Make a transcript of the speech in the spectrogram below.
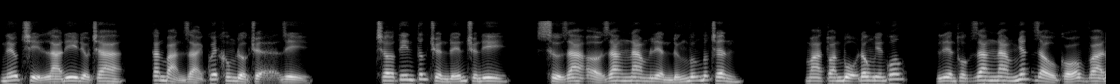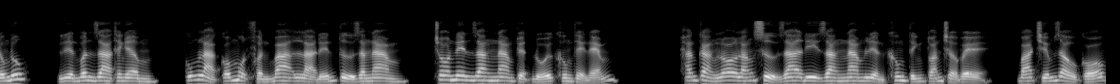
nếu chỉ là đi điều tra, căn bản giải quyết không được chuyện gì. Chờ tin tức truyền đến truyền đi, sử ra ở Giang Nam liền đứng vững bước chân. Mà toàn bộ Đông Yên Quốc, liền thuộc Giang Nam nhất giàu có và đông đúc, liền vân ra thanh âm, cũng là có một phần ba là đến từ Giang Nam, cho nên Giang Nam tuyệt đối không thể ném. Hắn càng lo lắng xử ra đi Giang Nam liền không tính toán trở về, ba chiếm giàu có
